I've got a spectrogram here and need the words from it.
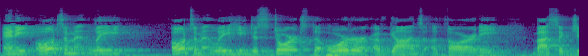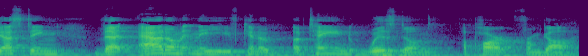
And he ultimately, ultimately, he distorts the order of God's authority by suggesting that Adam and Eve can obtain wisdom apart from God.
